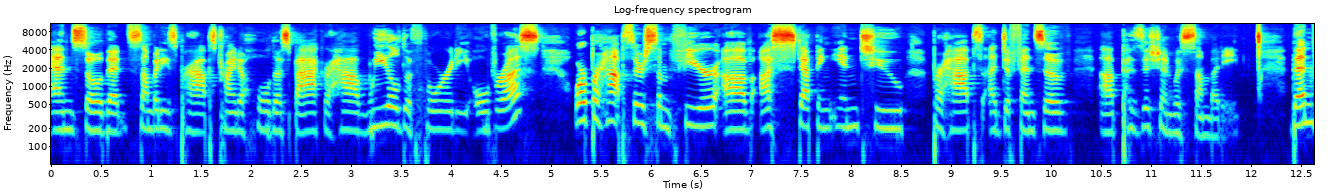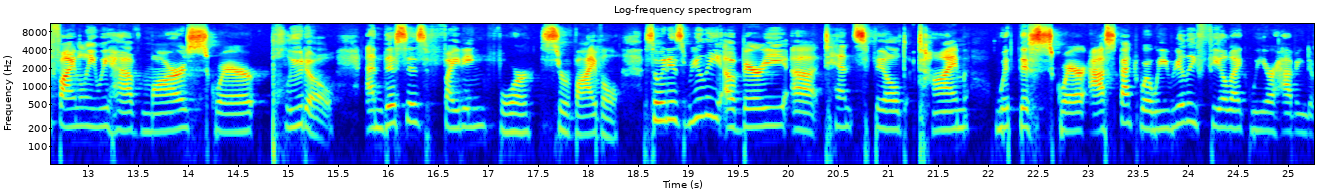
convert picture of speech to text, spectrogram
And so that somebody's perhaps trying to hold us back or have wield authority over us. Or perhaps there's some fear of us stepping into perhaps a defensive uh, position with somebody. Then finally, we have Mars square Pluto, and this is fighting for survival. So it is really a very uh, tense filled time with this square aspect where we really feel like we are having to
